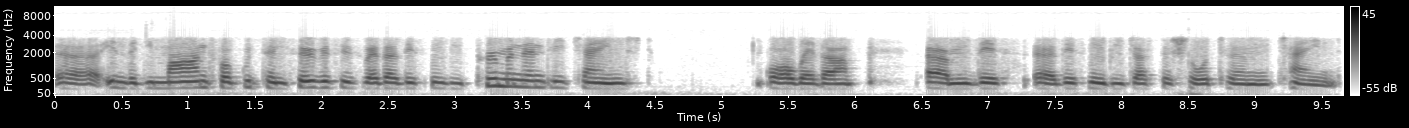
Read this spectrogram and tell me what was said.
uh, in the demand for goods and services, whether this will be permanently changed, or whether um, this uh, this will be just a short term change.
